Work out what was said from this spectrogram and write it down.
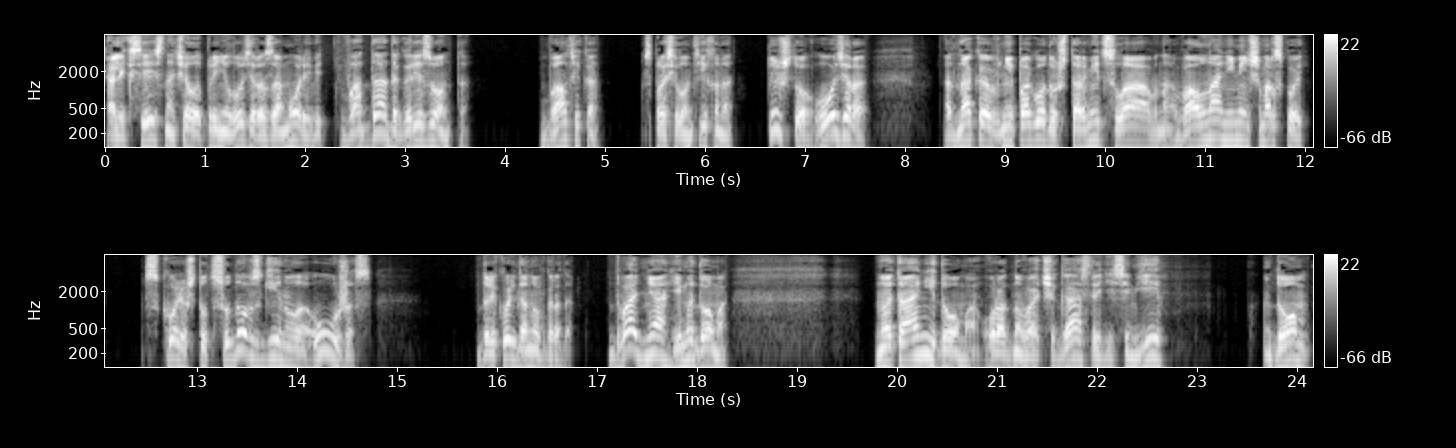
Алексей сначала принял озеро за море, ведь вода до горизонта. — Балтика? — спросил он Тихона. — Ты что, озеро? — Однако в непогоду штормит славно, волна не меньше морской. Сколь уж тут судов сгинуло, ужас! Далеко ли до Новгорода? Два дня, и мы дома. Но это они дома, у родного очага, среди семьи. Дом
